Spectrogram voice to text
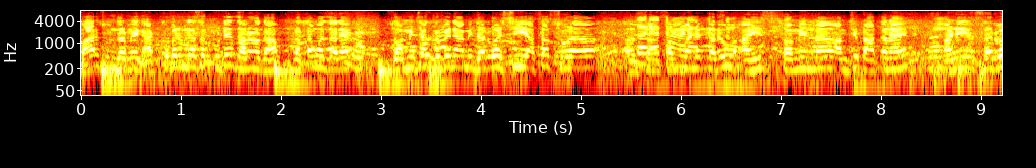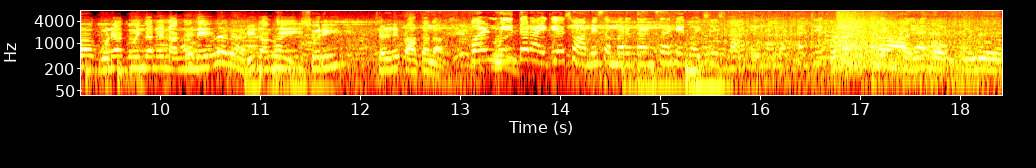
फार सुंदर म्हणजे घाटकोपर्यंत असं कुठेच झाला नव्हता. हा प्रथमच झाला आहे. स्वामींच्या कृपेने आम्ही दरवर्षी असाच सोहळा संपन्न. करू ही स्वामींना आमची प्रार्थना आहे. आणि सर्व गुण्या गोविंदाने नांदून दे हीच आमची ईश्वरी चरणी प्रार्थना. पण मी तर ऐकले स्वामी समर्थांचं हे वैशिष्ट्य आहे. पाहिलं.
